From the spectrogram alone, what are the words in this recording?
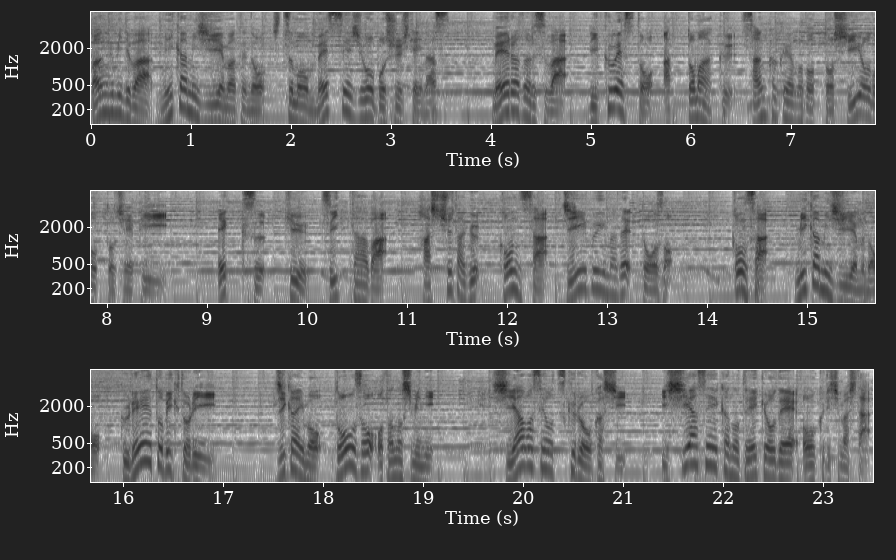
番組では三上 GM 宛ての質問メッセージを募集しています。メールアドレスはリクエストアットマーク三角山 .co.jp x q ツイッターはハッシュタグコンサ GV までどうぞ。コンサ三上 GM のグレートビクトリー。次回もどうぞお楽しみに。幸せを作るお菓子石屋製菓の提供でお送りしました。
